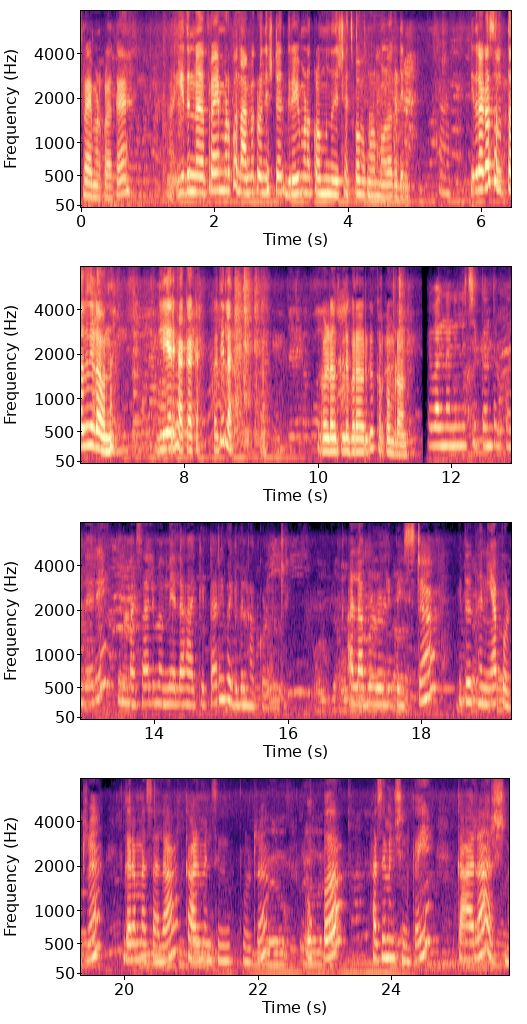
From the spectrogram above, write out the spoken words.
ಫ್ರೈ ಮಾಡ್ಕೊಳಕ? ಮಾಡ್ಕೊಳಕ್ಕೆ ಇದನ್ನ ಫ್ರೈ ಮಾಡ್ಕೊಂಡು ಆಮೇಲೆ ಒಂದಿಷ್ಟು ಗ್ರೇವಿ ಮಾಡ್ಕೊಂಡು ಮುಂದೆ ಇಷ್ಟು ಹಚ್ಕೋಬೇಕು ನೋಡಿ ಉಳ್ಳಾಗಡ್ಡಿನ. ಹಾ. ಇದ್ರಾಗ ಸ್ವಲ್ಪ ತೆಗ್ದಿಡ ಅವನ್ನ. ಲಿಯರಿಗೆ ಹಾಕಾಕ ಹೌದಿಲ್ಲ ಗೋಲ್ಡನ್ ಕಲರ್ ಬರೋವರೆಗೂ ಕರ್ಕೊಂಬಿಡವನು ಇವಾಗ ನಾನು ಇಲ್ಲಿ ಚಿಕನ್ ತೊಳ್ಕೊಂಡೆ ರೀ. ಇಲ್ಲಿ ಮಸಾಲೆ ಮಮ್ಮಿ ಎಲ್ಲ ಹಾಕಿಟ್ಟಾರ. ಇವಾಗ ಇದನ್ನು ಹಾಕ್ಕೊಳ್ಳೋಣ ರೀ. ಅಲ್ಲ ಬೆಳ್ಳುಳ್ಳಿ ಪೇಸ್ಟ್ ಇದು ಧನಿಯಾ ಪೌಡ್ರ್ ಗರಂ ಮಸಾಲ ಕಾಳು ಮೆಣಸಿನ ಪೌಡ್ರ್ ಉಪ್ಪು ಹಸಿಮೆಣಸಿನ್ಕಾಯಿ ಖಾರ ಅರಿಶಿನ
